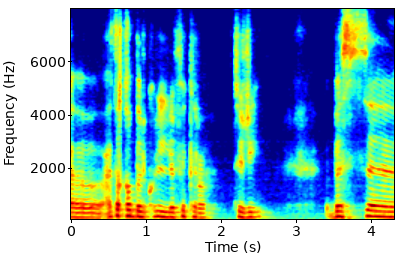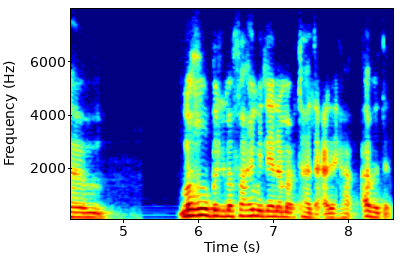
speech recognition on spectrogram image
أتقبل كل فكرة تجي. بس ما هو بالمفاهيم اللي أنا معتادة عليها أبدا.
